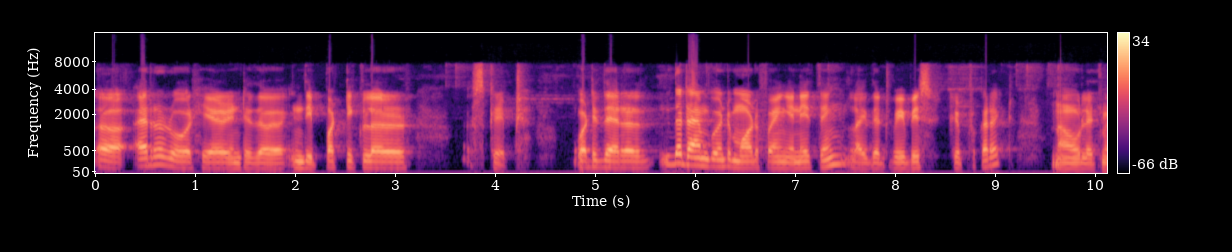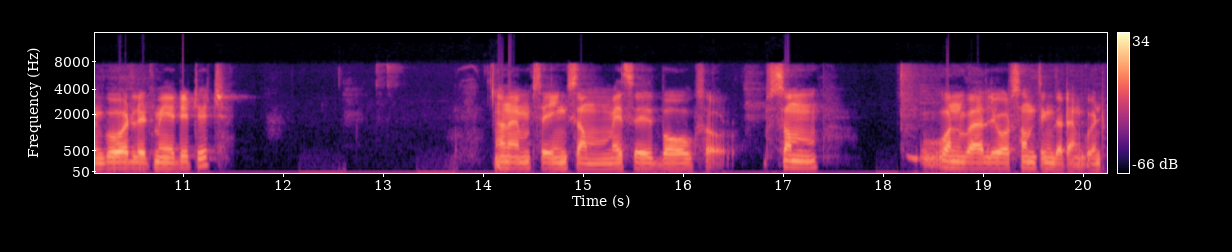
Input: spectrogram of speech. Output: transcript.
uh, error over here into the in the particular script. What is the error that I'm going to modifying anything like that VB script correct? Now let me go ahead, let me edit it. And I'm saying some message box or some one value or something that I'm going to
